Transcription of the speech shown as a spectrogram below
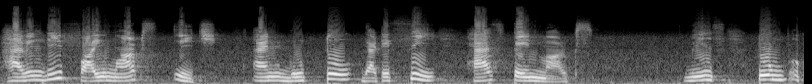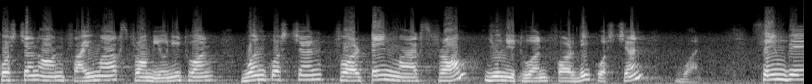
having the 5 marks each. And group 2 that is C has 10 marks. Means two question on 5 marks from unit 1 one question for 10 marks from unit 1 for the question 1 same way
